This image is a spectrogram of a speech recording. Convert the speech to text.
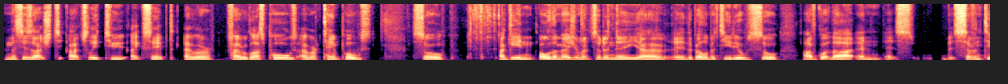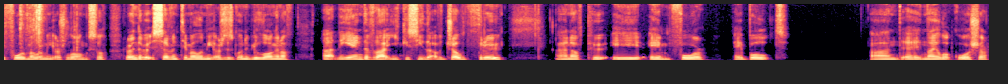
And this is actually, actually to accept our fiberglass poles, our tent poles. So again, all the measurements are in the uh, uh, the bill of materials. So I've got that, and it's about 74 millimeters long. So around about 70 millimeters is going to be long enough. At the end of that, you can see that I've drilled through and I've put a M4 a bolt and a nylock washer.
